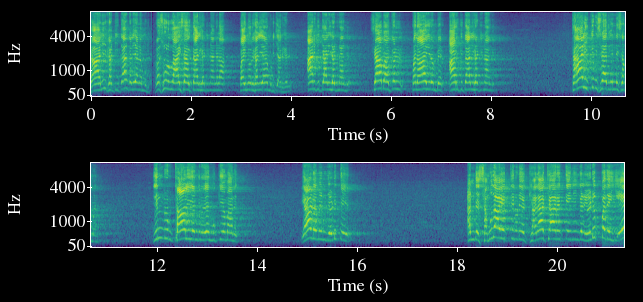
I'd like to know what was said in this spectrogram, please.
தாலி கட்டி தான் கல்யாணம் முடிச்சு ரசூலுல்லாஹி ஆயிஷாவுக்கு தாலி கட்டினாங்களா? பதினோரு கல்யாணம் முடித்தார்கள் ஆருக்கு தாலி கட்டினாங்க. சாபாக்கள் பல ஆயிரம் பேர் ஆருக்கு தாலி கட்டினாங்க. தாலிக்கும் இஸ்லாத்துக்கு என்ன சம்மன் இன்றும் தாலி என்கிறதே முக்கியமானது? யாடம் என்று எடுத்தேன்? அந்த சமுதாயத்தினுடைய கலாச்சாரத்தை நீங்கள் எடுப்பதையே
